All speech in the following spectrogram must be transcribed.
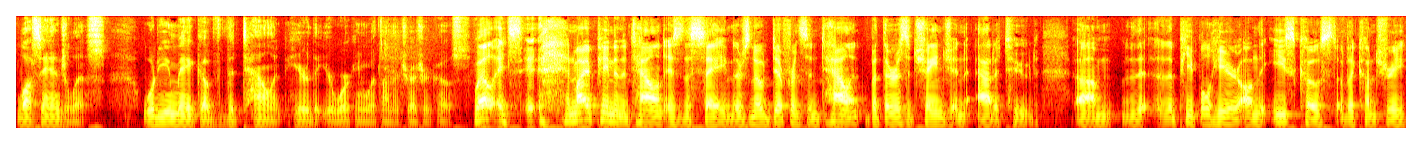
Los Angeles, what do you make of the talent here that you're working with on the Treasure Coast? Well, it's it, in my opinion, the talent is the same. There's no difference in talent, but there is a change in attitude. Um, the, the people here on the East Coast of the country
